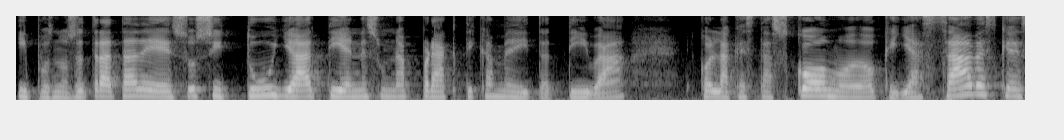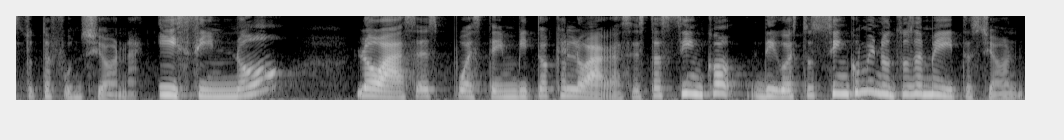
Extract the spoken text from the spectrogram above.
Y pues no se trata de eso si tú ya tienes una práctica meditativa con la que estás cómodo, que ya sabes que esto te funciona. Y si no lo haces, pues te invito a que lo hagas. Estas cinco, digo, estos cinco minutos de meditación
